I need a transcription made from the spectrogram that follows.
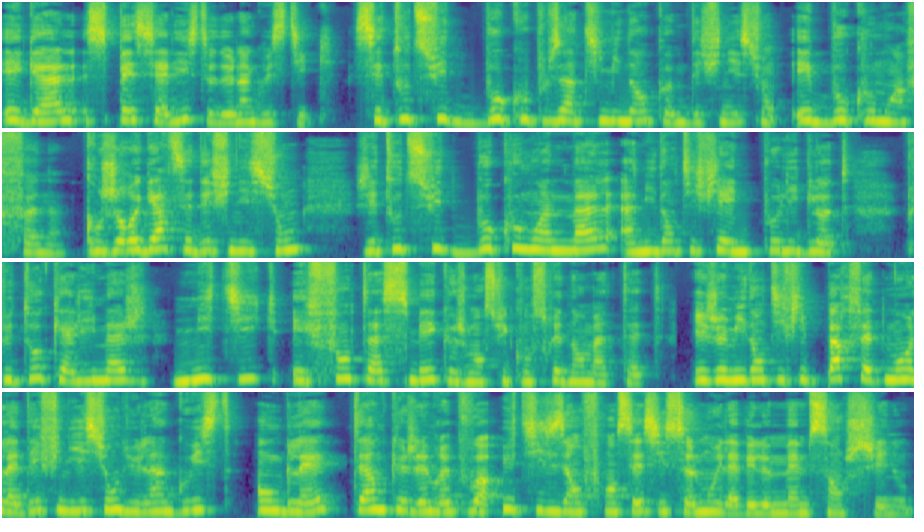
égale spécialiste de linguistique. C'est tout de suite beaucoup plus intimidant comme définition et beaucoup moins fun. Quand je regarde ces définitions, j'ai tout de suite beaucoup moins de mal à m'identifier à une polyglotte plutôt qu'à l'image mythique et fantasmée que je m'en suis construite dans ma tête. Et je m'identifie parfaitement à la définition du linguiste anglais, terme que j'aimerais pouvoir utiliser en français si seulement il avait le même sens chez nous.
